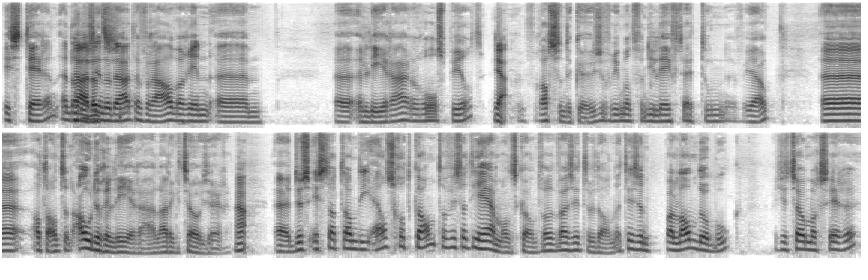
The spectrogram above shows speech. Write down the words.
is Sterren. En dat Ja, is dat is- inderdaad een verhaal waarin ehm, eh, een leraar een rol speelt. Ja. Een verrassende keuze voor iemand van die leeftijd toen eh, voor jou. Eh, althans, een oudere leraar, laat ik het zo zeggen. Ja. Eh, dus is dat dan die Elschot-kant of is dat die Hermans-kant? Waar, waar zitten we dan? Het is een Palando-boek, als je het zo mag zeggen.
